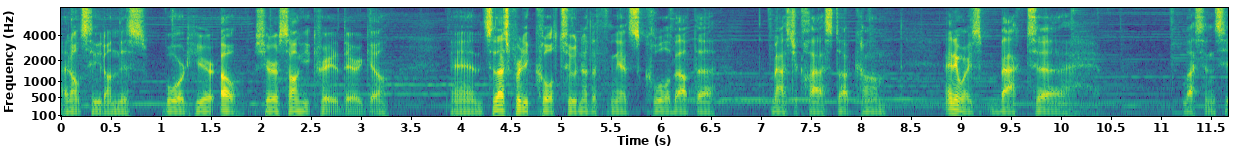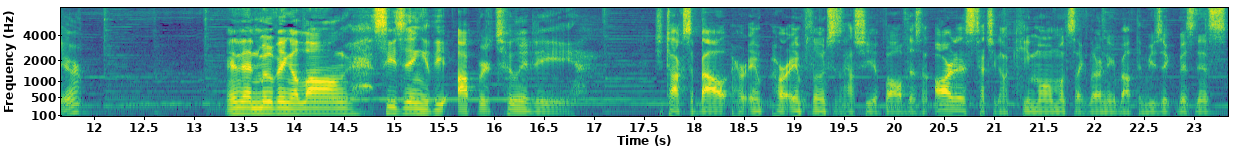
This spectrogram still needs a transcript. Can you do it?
i don't see it on this board here. Oh share a song you created. There you go. And so that's pretty cool too. Another thing that's cool about the masterclass.com anyways back to lessons here. And then moving along seizing the opportunity. She talks about her her influences, how she evolved as an artist, touching on key moments like learning about the music business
